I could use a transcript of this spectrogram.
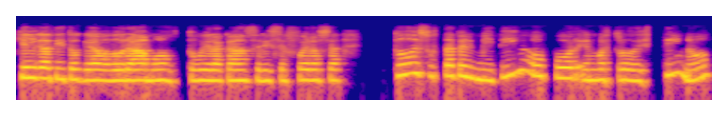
que el gatito que adoramos tuviera cáncer y se fuera. O sea, todo eso está permitido por en nuestro destino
